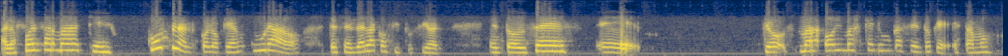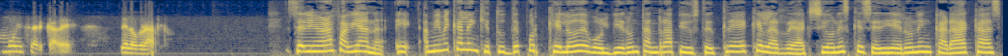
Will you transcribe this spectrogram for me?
a la Fuerza Armada que cumplan con lo que han jurado, defender la Constitución. Entonces, eh, yo hoy más que nunca siento que estamos muy cerca de, de lograrlo. Señora Fabiana, eh, a mí me queda la inquietud de por qué lo devolvieron tan rápido. ¿Usted cree que las reacciones que se dieron en Caracas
